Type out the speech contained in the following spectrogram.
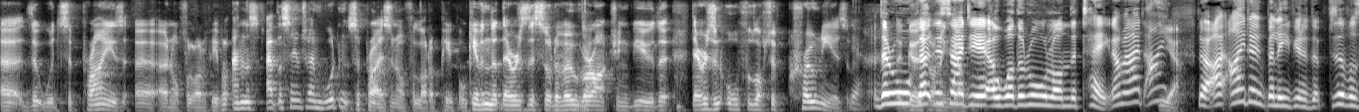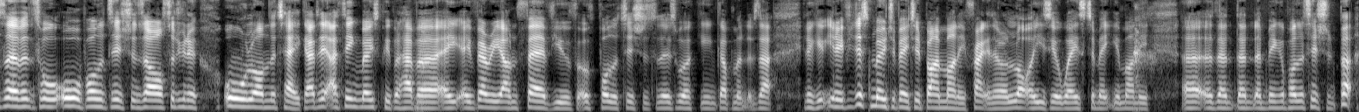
uh, that would surprise uh, an awful lot of people, and at the same time wouldn't surprise an awful lot of people, given that there is this sort of overarching yeah. view that there is an awful lot of cronyism. Yeah, they're all this idea. Oh well, they're all on the take. I mean, I, I, yeah. no, I, I, don't believe you know that civil servants or, or politicians are sort of you know all on the take. I, I think most people have a, a, a, very unfair view of, of politicians and those working in government. Of that, you know, you know, if you're just motivated by money, frankly, there are a lot easier ways to make your money uh, than, than, than being a politician. But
